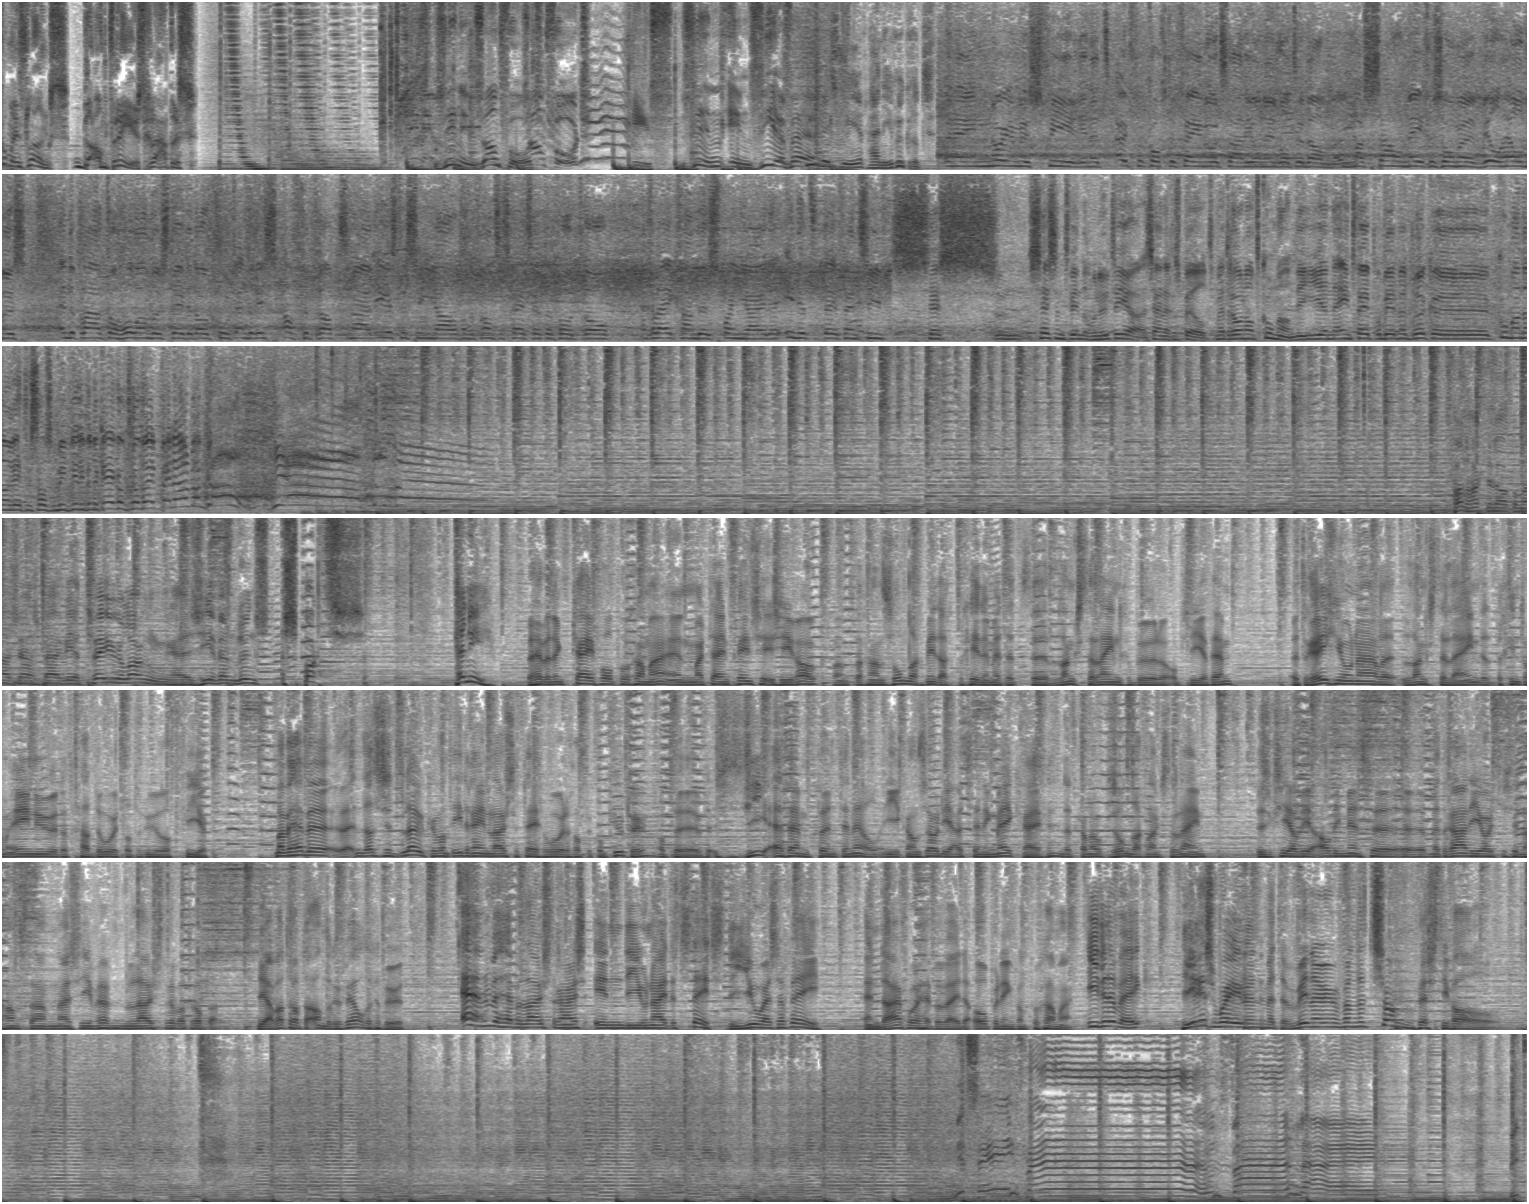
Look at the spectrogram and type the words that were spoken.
Kom eens langs, de entree is gratis. Zin in Zandvoort, Zandvoort is zin in ZFM. Hier is weer Henny Rukert. Een enorme sfeer in het uitverkochte Feyenoordstadion in Rotterdam. Massaal meegezongen, Wilhelmus en de plaat De Hollanders deed het ook goed. En er is afgetrapt naar het eerste signaal van de Franse scheidsrechter Votro. En gelijk gaan de Spanjaarden in het defensief. Zes- 26 minuten ja, zijn er gespeeld. Met Ronald Koeman die een 1-2 probeert met Brukken. Koeman dan richting stadsgebied. Willy van der Kerkhoff trofee. Penalty, goal! Ja! Van harte welkom luisteraars bij weer twee uur lang eh, ZFM Lunch Sport. Henny. We hebben een keivol programma en Martijn Prinsen is hier ook. Want we gaan zondagmiddag beginnen met het eh, langste lijn gebeuren op ZFM. Het regionale langste lijn, dat begint om 1 uur, dat gaat door tot een uur of 4. Maar we hebben, en dat is het leuke, want iedereen luistert tegenwoordig op de computer, op zfm.nl. En je kan zo die uitzending meekrijgen. Dat kan ook zondag langs de lijn. Dus ik zie alweer al die mensen eh, met radiootjes in de hand staan naar ZFM luisteren wat er, op de, ja, wat er op de andere velden gebeurt. En we hebben luisteraars in de United States, de US of A. En daarvoor hebben wij de opening van het programma iedere week. Hier is Waylon met de winnaar van het Songfestival.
